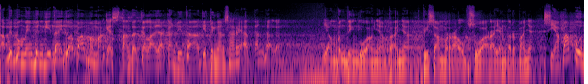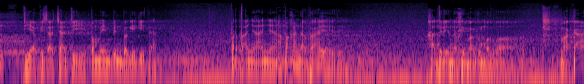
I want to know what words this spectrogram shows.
tapi pemimpin kita itu apa? Memakai standar kelayakan ditaati dengan syariat kan enggak kan? Yang penting uangnya banyak bisa meraup suara yang terbanyak. Siapa pun dia bisa jadi pemimpin bagi kita. Pertanyaannya apakah tidak bahaya itu Hadirin rahimakumullah. Maka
